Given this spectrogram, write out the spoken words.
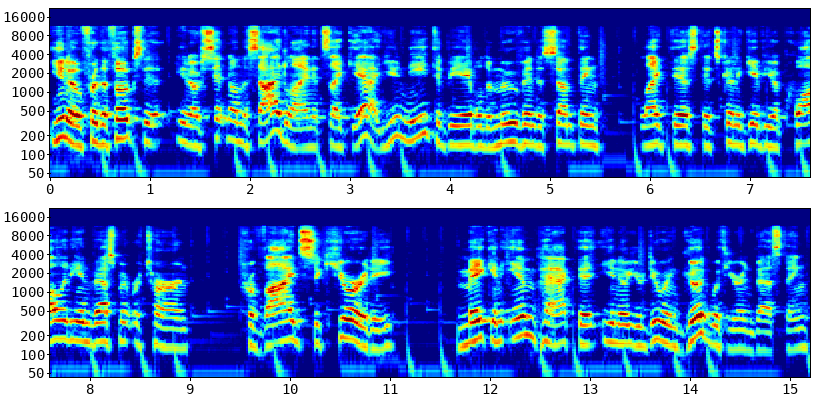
you know, for the folks that, you know, sitting on the sideline, it's like, yeah, you need to be able to move into something like this that's going to give you a quality investment return, provide security, make an impact that you know you're doing good with your investing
